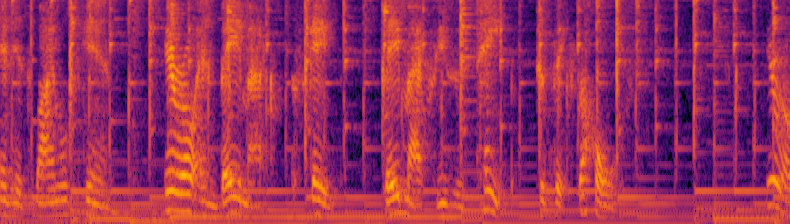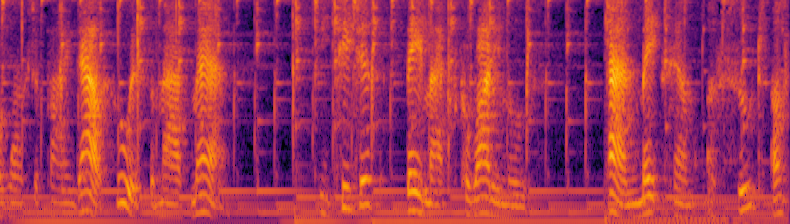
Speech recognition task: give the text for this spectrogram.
in his vinyl skin. Hiro and Baymax escape. Baymax uses tape to fix the holes. Hiro wants to find out who is the masked man. He teaches Baymax karate moves and makes him a suit of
